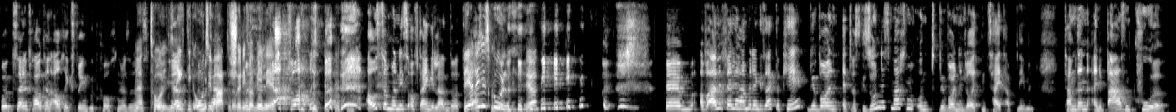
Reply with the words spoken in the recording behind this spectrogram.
Und seine Frau kann auch extrem gut kochen. Also Na, toll. Ja, Richtig unsympathisch schon die Familie. ja. Außer man ist oft eingeladen dort. Ja, das ist cool. Ja. Ähm, auf alle Fälle haben wir dann gesagt, okay, wir wollen etwas Gesundes machen und wir wollen den Leuten Zeit abnehmen. Und haben dann eine Basenkur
